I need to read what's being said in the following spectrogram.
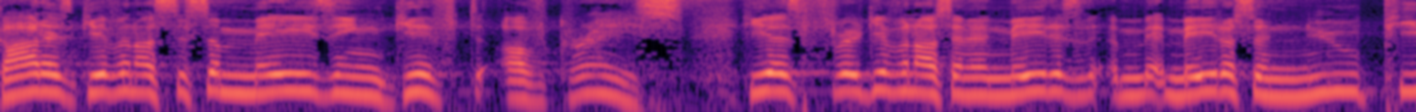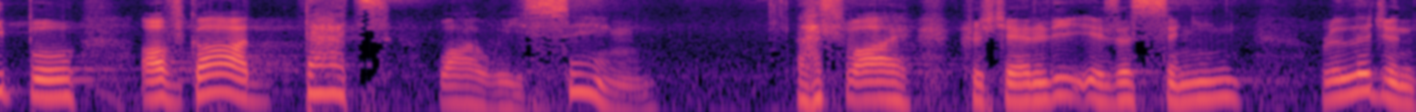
God has given us this amazing gift of grace. He has forgiven us and made us, made us a new people of God. That's why we sing. That's why Christianity is a singing religion.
